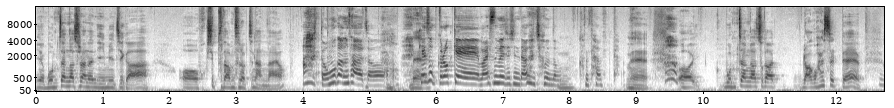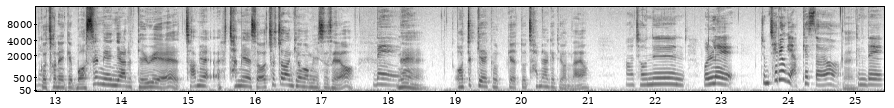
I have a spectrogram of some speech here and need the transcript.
예, 몸짱 가수라는 이미지가 어, 혹시 부담스럽진 않나요? 아, 너무 감사하죠. 네. 계속 그렇게 말씀해 주신다면 저는 너무 감사합니다. 네. 어, 몸짱 가수가 라고 했을 때, 그 전에 이렇게 머슬 매니아 대회에 참여, 참여해서 출전한 경험이 있으세요? 네. 네. 어떻게 그렇게 또 참여하게 되었나요? 아, 저는 원래 좀 체력이 약했어요. 네. 근데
